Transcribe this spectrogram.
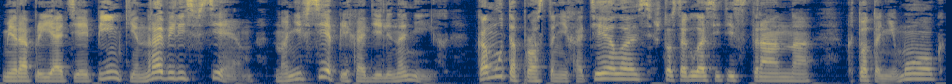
мероприятия Пинки нравились всем, но не все приходили на них. Кому-то просто не хотелось, что, согласитесь, странно, кто-то не мог,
